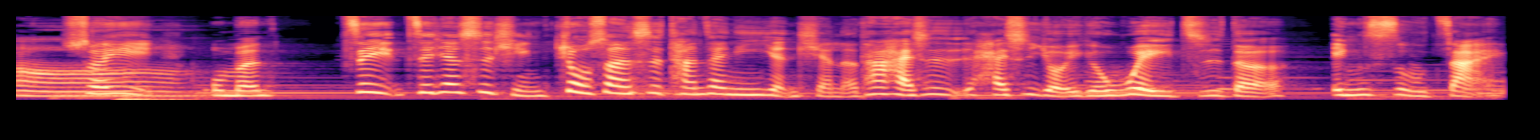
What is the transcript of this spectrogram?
嗯，所以我们这这件事情就算是摊在你眼前了，它还是还是有一个未知的因素在。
